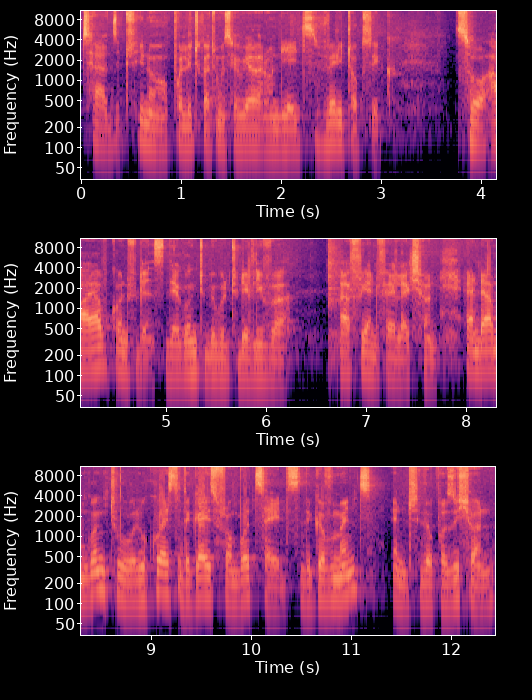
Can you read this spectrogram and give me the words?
charged, you know, political atmosphere we have around here. It's very toxic. So I have confidence they're going to be able to deliver a free and fair election. And I'm going to request the guys from both sides, the government and the opposition,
